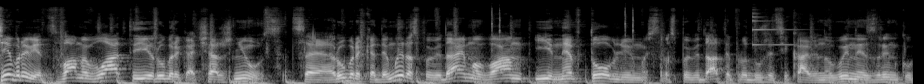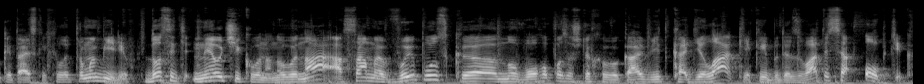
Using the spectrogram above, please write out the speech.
Всім привіт! З вами Влад і рубрика Charge News. Це рубрика, де ми розповідаємо вам і не втомлюємось розповідати про дуже цікаві новини з ринку китайських електромобілів. Досить неочікувана новина, а саме випуск е, нового позашляховика від Cadillac, який буде зватися Optic.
